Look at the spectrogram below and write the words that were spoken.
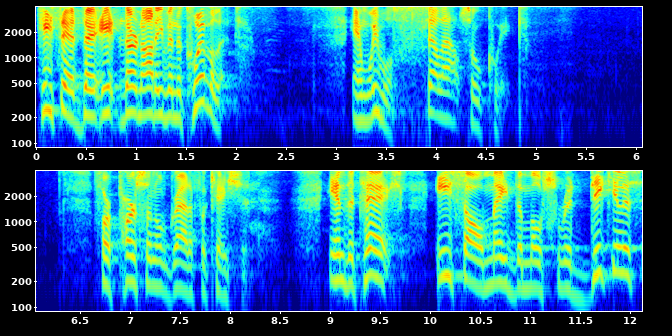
He said they're not even equivalent and we will sell out so quick for personal gratification. In the text, Esau made the most ridiculous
